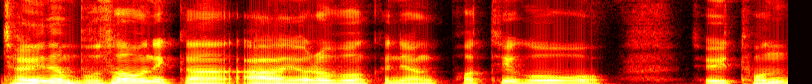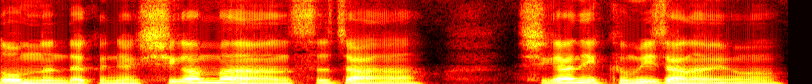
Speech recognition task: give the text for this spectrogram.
저희는 무서우니까 아 여러분 그냥 버티고 저희 돈도 없는데 그냥 시간만 쓰자. 시간이 금이잖아요.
